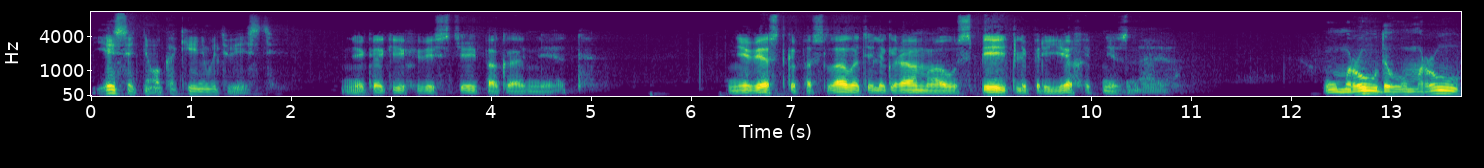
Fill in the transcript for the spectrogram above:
Есть от него какие-нибудь вести? Никаких вестей пока нет. Невестка послала телеграмму, а успеет ли приехать, не знаю. Умру да умру.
